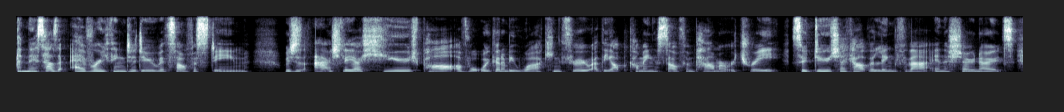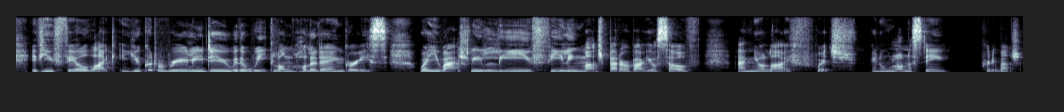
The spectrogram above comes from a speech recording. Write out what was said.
And this has everything to do with self esteem, which is actually a huge part of what we're going to be working through at the upcoming self empowerment retreat. So, do check out the link for that in the show notes if you feel like you could really do with a week long holiday in Greece where you actually leave feeling much better about yourself and your life, which, in all honesty, pretty much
